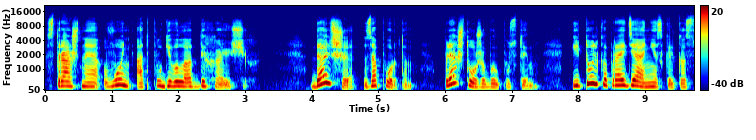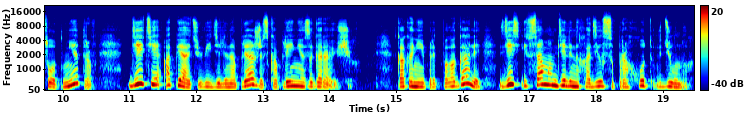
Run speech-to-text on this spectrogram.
Страшная вонь отпугивала отдыхающих. Дальше, за портом, пляж тоже был пустым. И только пройдя несколько сот метров, дети опять увидели на пляже скопление загорающих. Как они и предполагали, здесь и в самом деле находился проход в дюнах,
